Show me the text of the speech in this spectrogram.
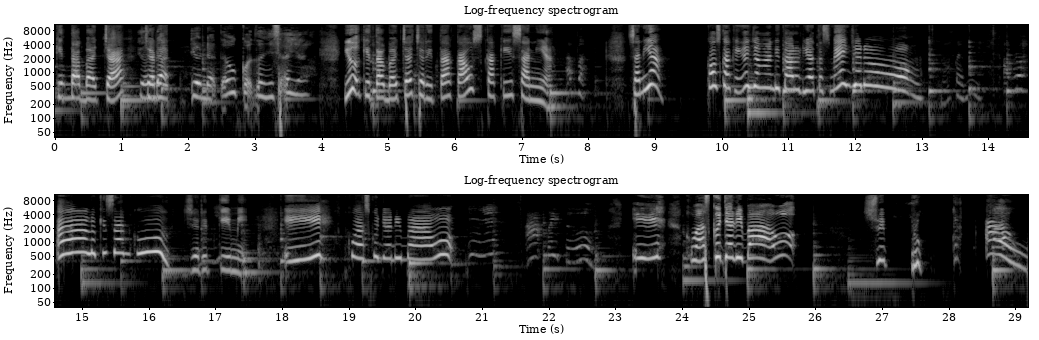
kita baca cerita ya enggak tahu kok tanya saya Yuk kita baca cerita kaos kaki Sania. apa Sania, kaos kakinya jangan ditaruh di atas meja dong. Ah, lukisanku, jerit Kimi. Ih, kuasku jadi bau. apa itu ih kuasku jadi bau Sweep, bruk, au.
